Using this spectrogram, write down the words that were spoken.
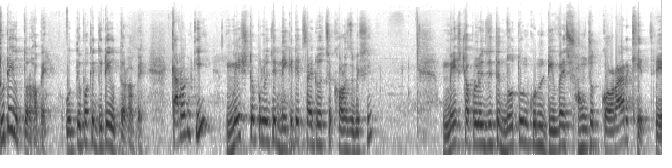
দুটোই উত্তর হবে উদ্দীপকে দুটোই উত্তর হবে। কারণ কি? মেশ টপোলজির নেগেটিভ সাইড হচ্ছে খরচ বেশি। মেশ টপোলজিতে নতুন কোনো ডিভাইস সংযোগ করার ক্ষেত্রে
